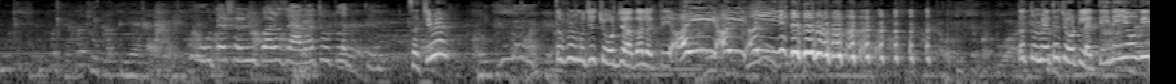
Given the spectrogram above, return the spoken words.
मुझे शरीर पर ज्यादा चोट लगती है मोटे शरीर पर ज्यादा चोट लगती है सच्ची में खुद की सफाई के तो फिर मुझे चोट ज्यादा लगती है आई आई आई वो तुमसे बदबू आ तो तुम्हें तो चोट लगती ही नहीं होगी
